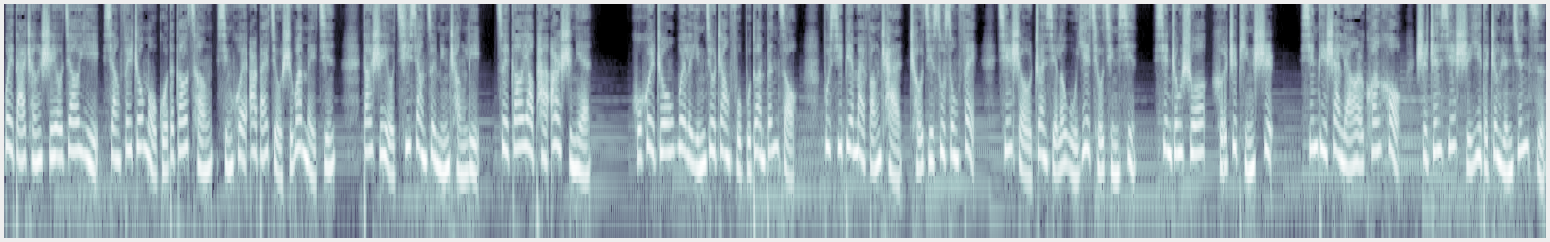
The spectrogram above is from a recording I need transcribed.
未达成石油交易，向非洲某国的高层行贿二百九十万美金，当时有七项罪名成立，最高要判二十年。胡慧中为了营救丈夫，不断奔走，不惜变卖房产筹集诉讼费，亲手撰写了五页求情信。信中说，何志平是心地善良而宽厚，是真心实意的正人君子。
